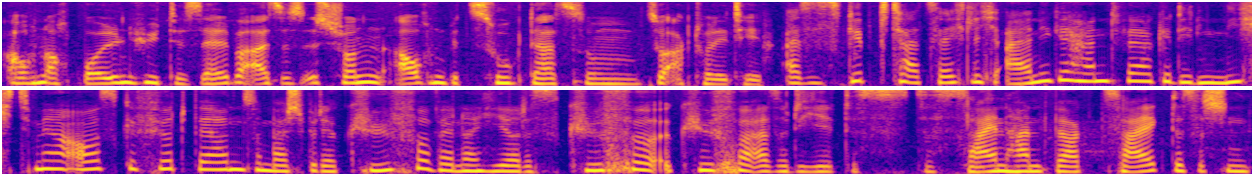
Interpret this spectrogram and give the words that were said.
auch noch Bollenhüte selber. Also es ist schon auch ein Bezug da zum, zur Aktualität. Also es gibt tatsächlich einige Handwerke, die nicht mehr ausgeführt werden. Zum Beispiel der Küfer, wenn er hier das Küfer, Küfer also die, das, das sein Handwerk zeigt. Das ist ein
